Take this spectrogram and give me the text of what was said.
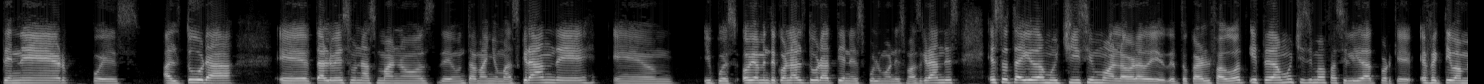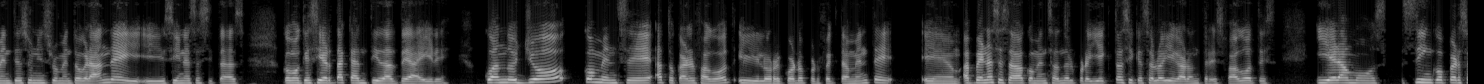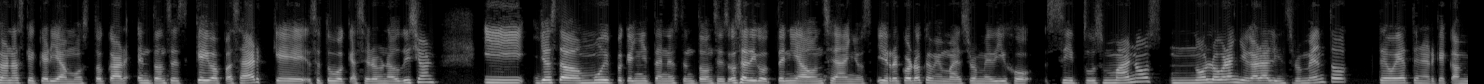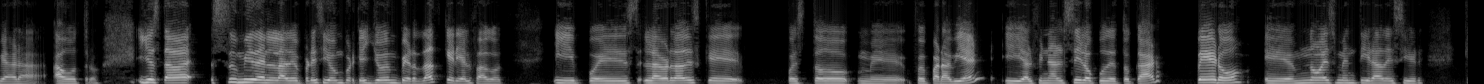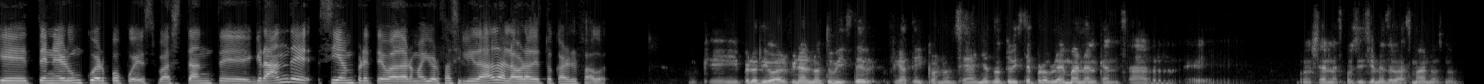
tener, pues, altura, eh, tal vez unas manos de un tamaño más grande, eh, y pues obviamente con la altura tienes pulmones más grandes. Esto te ayuda muchísimo a la hora de, tocar el fagot y te da muchísima facilidad porque efectivamente es un instrumento grande y, y sí necesitas como que cierta cantidad de aire. Cuando yo comencé a tocar el fagot, y lo recuerdo perfectamente, Em, apenas estaba comenzando el proyecto, así que solo llegaron tres fagotes y éramos cinco personas que queríamos tocar. Entonces, ¿qué iba a pasar? Que se tuvo que hacer una audición y yo estaba muy pequeñita en este entonces, o sea, digo, tenía 11 años y recuerdo que mi maestro me dijo, si tus manos no logran llegar al instrumento, te voy a tener que cambiar a, a otro. Y yo estaba sumida en la depresión porque yo en verdad quería el fagot. Y pues la verdad es que pues todo me fue para bien y al final sí lo pude tocar, pero eh, no es mentira decir que tener un cuerpo pues bastante grande siempre te va a dar mayor facilidad a la hora de tocar el fagot. Ok, pero digo, al final no tuviste, fíjate, con 11 años no tuviste problema en alcanzar, eh, o sea, en las posiciones de las manos, ¿no?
